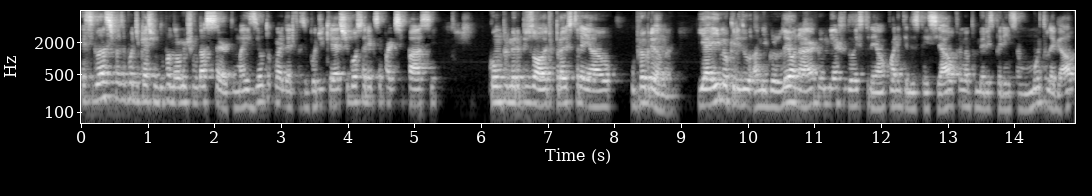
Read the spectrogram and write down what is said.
esse lance de fazer podcast em dupla normalmente não dá certo, mas eu tô com a ideia de fazer podcast e gostaria que você participasse com o primeiro episódio para estrear o, o, programa. E aí, meu querido amigo Leonardo me ajudou a estrear o Quarentena Existencial. Foi uma primeira experiência muito legal.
